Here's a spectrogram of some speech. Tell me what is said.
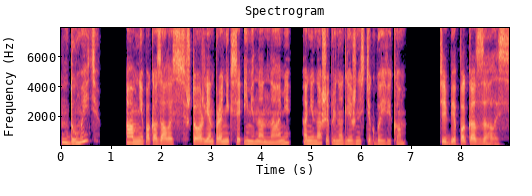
«Думаете?» А мне показалось, что Орлен проникся именно нами, а не нашей принадлежностью к боевикам. Тебе показалось.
